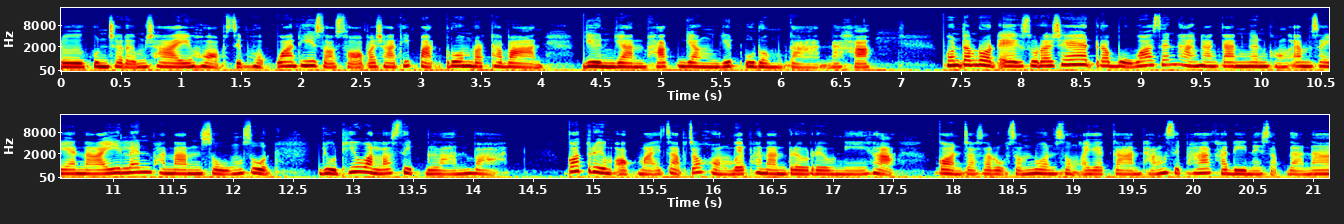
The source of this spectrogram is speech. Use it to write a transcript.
ลือคุณเฉลิมชัย หอบ 16 ว่าที่สสประชาธิปัตย์ร่วมรัฐบาล ยืนยันพักยังยึดอุดมการนะคะพลตำรวจเอกสุรเชษระบุว่าเส้นทางทางการเงินของแอมไซยาไนท์เล่นพนันสูงสุด อยู่ที่วันละ 10 ล้านบาท ก็เตรียมออกหมายจับเจ้าของเว็บพนันเร็วๆนี้ค่ะ ก่อนจะสรุปสำนวนส่งอายการทั้ง 15 คดีในสัปดาห์หน้า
